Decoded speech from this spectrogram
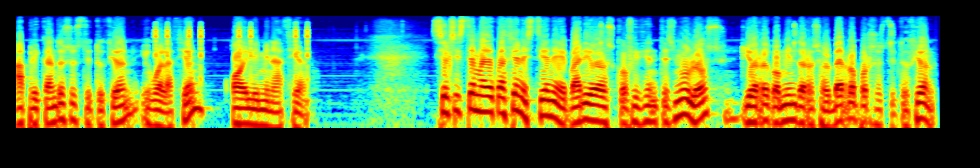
aplicando sustitución, igualación o eliminación. Si el sistema de ecuaciones tiene varios coeficientes nulos, yo recomiendo resolverlo por sustitución,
